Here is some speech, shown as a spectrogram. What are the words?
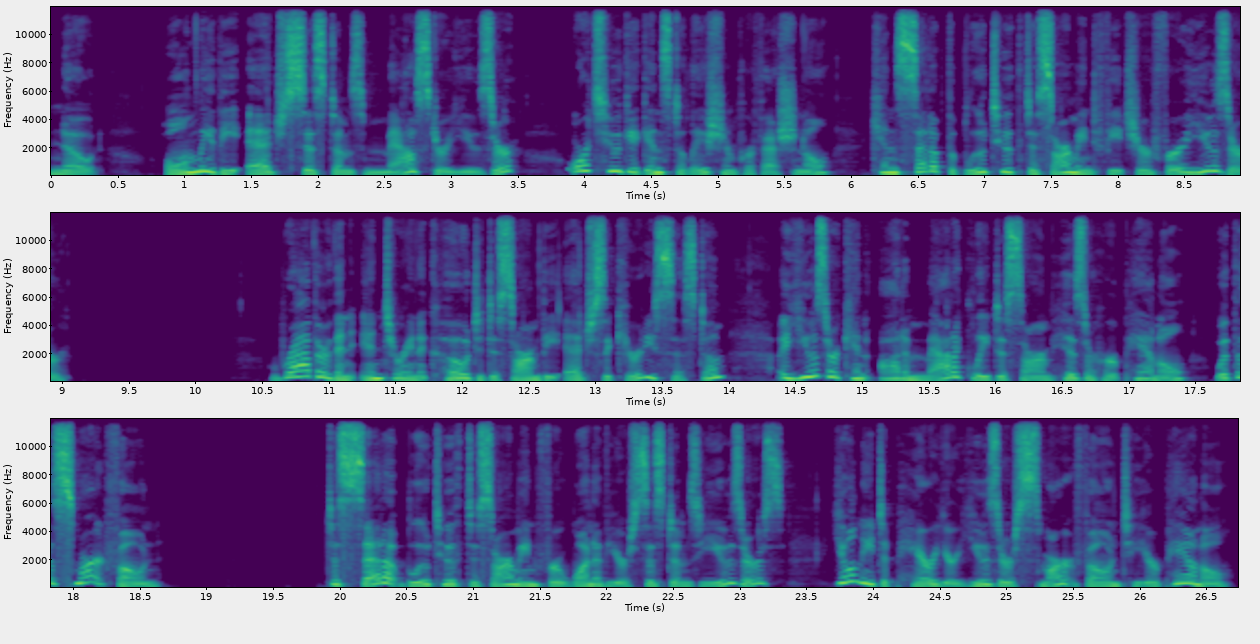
Note, only the Edge system's master user or 2GIG installation professional can set up the Bluetooth disarming feature for a user. Rather than entering a code to disarm the Edge security system, a user can automatically disarm his or her panel with a smartphone. To set up Bluetooth disarming for one of your system's users, you'll need to pair your user's smartphone to your panel.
